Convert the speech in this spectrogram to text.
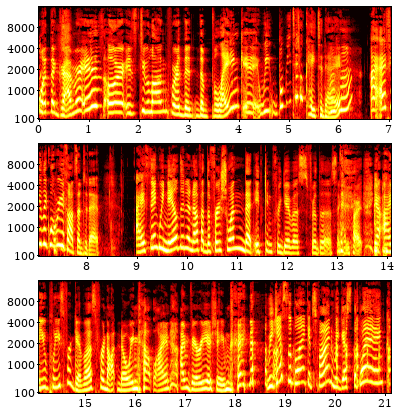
what the grammar is, or is too long for the the blank. It- we but we did okay today. Mm-hmm. I, I feel like what were your thoughts on today? I think we nailed it enough at the first one that it can forgive us for the second part. Yeah, Are you please forgive us for not knowing that line. I'm very ashamed right now we guessed the blank. It's fine. We guessed the blank.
